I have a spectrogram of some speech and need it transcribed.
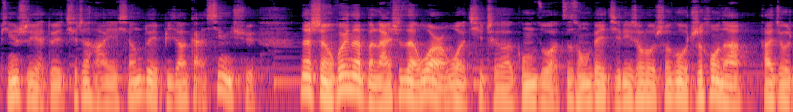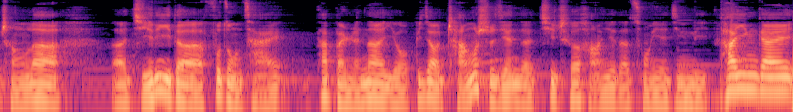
平时也对汽车行业相对比较感兴趣。那沈辉呢，本来是在沃尔沃汽车工作，自从被吉利收购收购之后呢，他就成了呃吉利的副总裁。他本人呢有比较长时间的汽车行业的从业经历，他应该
